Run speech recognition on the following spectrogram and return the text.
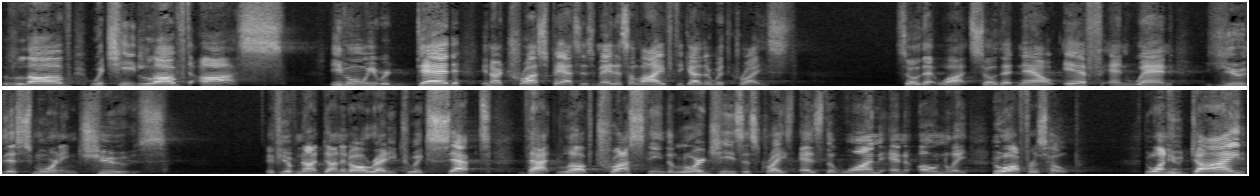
love, which he loved us. Even when we were dead in our trespasses, made us alive together with Christ. So that what? So that now, if and when you this morning choose, if you have not done it already, to accept that love, trusting the Lord Jesus Christ as the one and only who offers hope. The one who died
